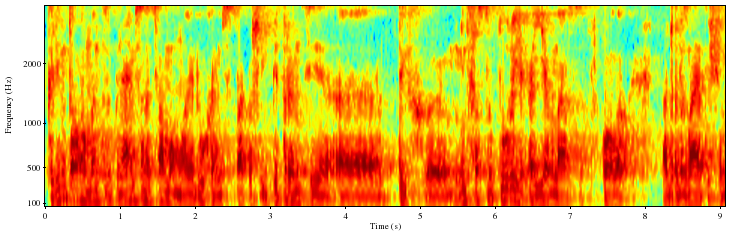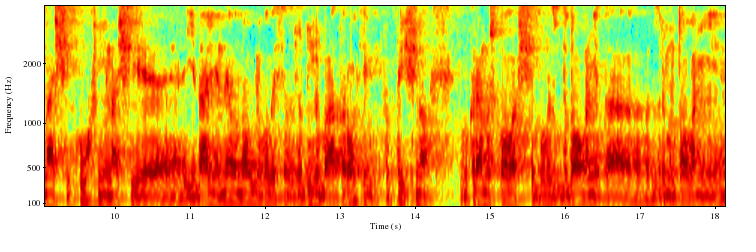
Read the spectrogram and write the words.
Крім того, ми не зупиняємося на цьому. Ми рухаємося також і підтримці е, тих е, інфраструктури, яка є в нас в школах. Адже ви знаєте, що наші кухні, наші е, їдальні не оновлювалися вже дуже багато років, і фактично в окремих школах ще були збудовані та зремонтовані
